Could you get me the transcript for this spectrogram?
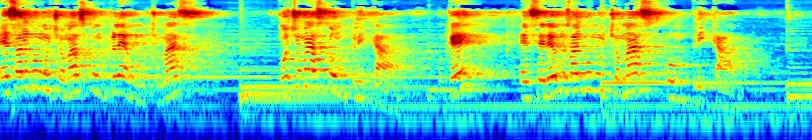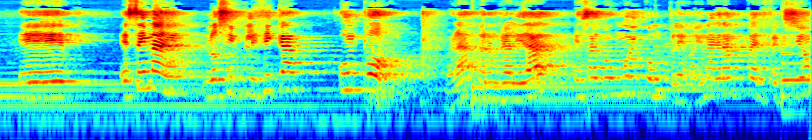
es algo mucho más complejo, mucho más, mucho más complicado. ¿Ok? El cerebro es algo mucho más complicado. Eh, esta imagen lo simplifica un poco, ¿verdad? Pero en realidad es algo muy complejo. Hay una gran perfección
